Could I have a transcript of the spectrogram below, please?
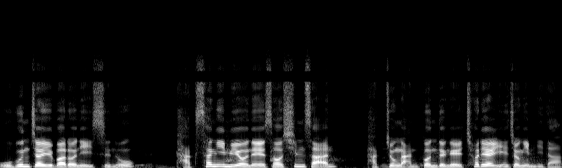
5분 자유 발언이 있은 후 각 상임위원회에서 심사한 각종 안건 등을 처리할 예정입니다.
